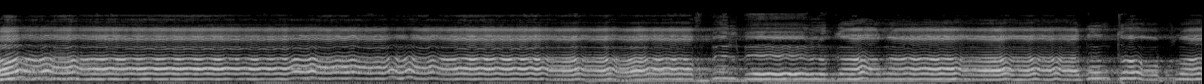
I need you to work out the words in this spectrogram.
Ah bülbül kanadın topla.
